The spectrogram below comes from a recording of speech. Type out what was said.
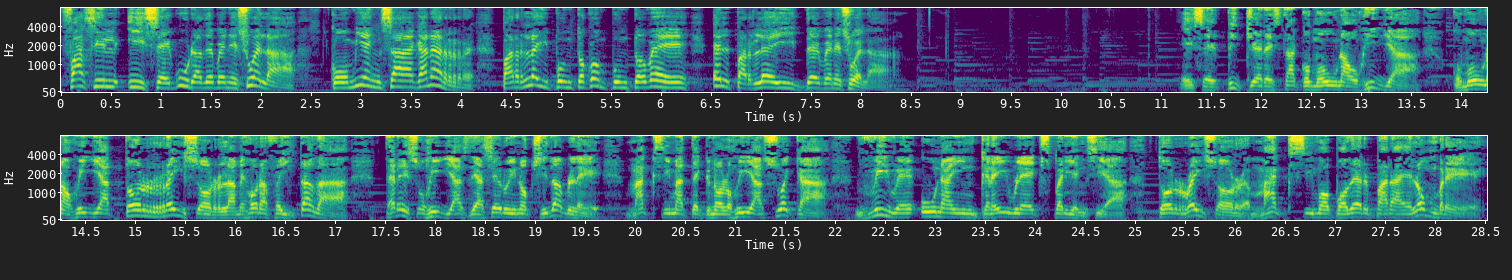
fácil y segura de Venezuela comienza a ganar. Parley.com.be, el Parley de Venezuela. Ese pitcher está como una hojilla, como una hojilla Thor Razor, la mejor afeitada. Tres hojillas de acero inoxidable, máxima tecnología sueca. Vive una increíble experiencia. Thor Razor, máximo poder para el hombre.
